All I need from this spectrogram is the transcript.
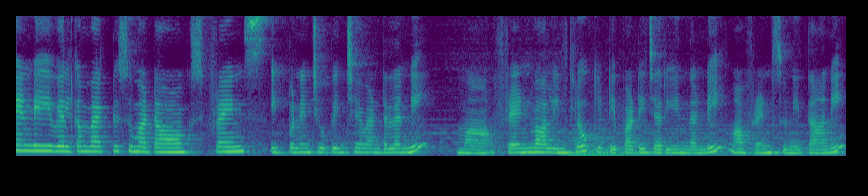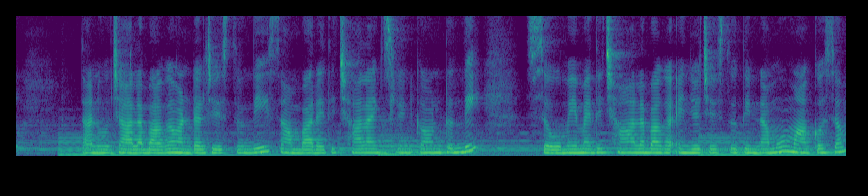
హాయ్ అండి welcome back to Suma talks. Friends ఇప్పుడు నేను చూపించే వంటలన్నీ మా ఫ్రెండ్ వాళ్ళ ఇంట్లో కిట్టి పార్టీ జరిగిందండి మా ఫ్రెండ్ సునీత అని. తను చాలా బాగా వంటలు చేస్తుంది సాంబార్ అయితే చాలా ఎక్సలెంట్గా ఉంటుంది. సో మేమైతే చాలా బాగా ఎంజాయ్ చేస్తూ తిన్నాము. మా కోసం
